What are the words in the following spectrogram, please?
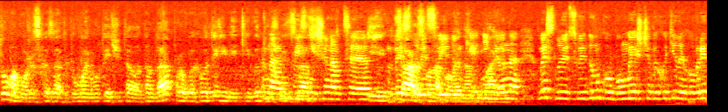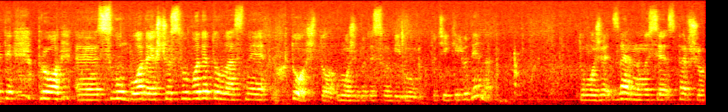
Тома може сказати, по-моєму, ти читала там, да, про вихователів, які Вона з нас. пізніше нам це і висловить свої думки. Ні, ні, вона висловить свою думку, бо ми ще би хотіли говорити про е, свободу. Якщо свобода, то власне хто ж то може бути свобідним? То тільки людина. То може звернемося спершу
